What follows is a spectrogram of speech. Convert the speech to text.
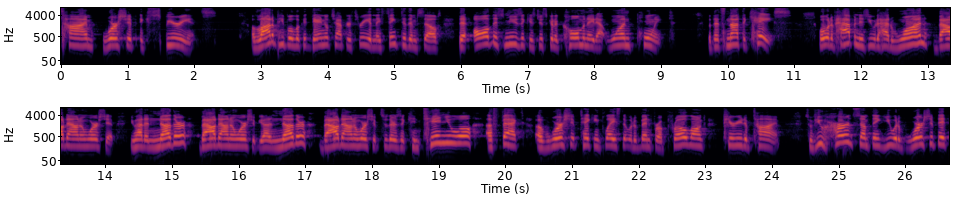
time worship experience. A lot of people look at Daniel chapter 3 and they think to themselves that all this music is just going to culminate at one point. But that's not the case. What would have happened is you would have had one bow down and worship. You had another bow down and worship. You had another bow down and worship. So there's a continual effect of worship taking place that would have been for a prolonged period of time. So if you heard something, you would have worshiped it.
